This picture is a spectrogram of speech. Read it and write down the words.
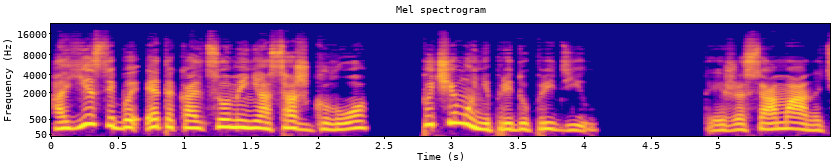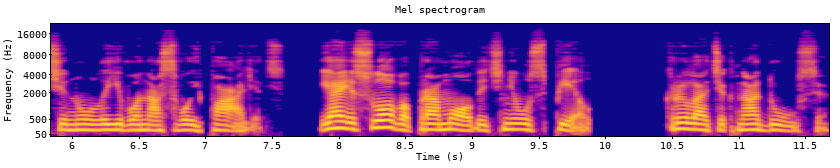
А если бы это кольцо меня сожгло, почему не предупредил? Ты же сама натянула его на свой палец. Я и слова промолвить не успел. Крылатик надулся.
